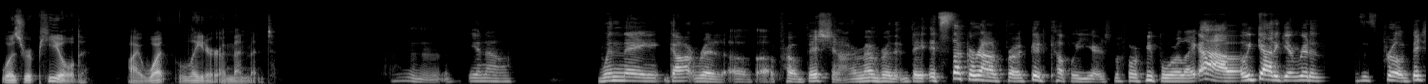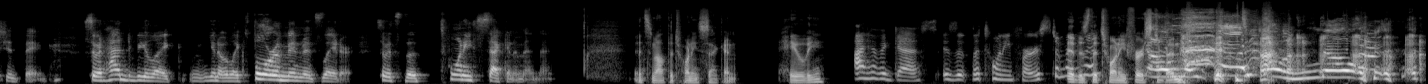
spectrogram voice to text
was repealed by what later amendment? Hmm, you know, when they got rid of uh, prohibition, I remember that they it stuck around for a good couple years before people were like, ah, we got to get rid of this prohibition thing. So it had to be like, you know, like four amendments later. So it's the 22nd Amendment. It's not the 22nd. Haley? I have a guess. Is it the 21st amendment? It is the 21st Oh Amendment. my gosh! Oh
